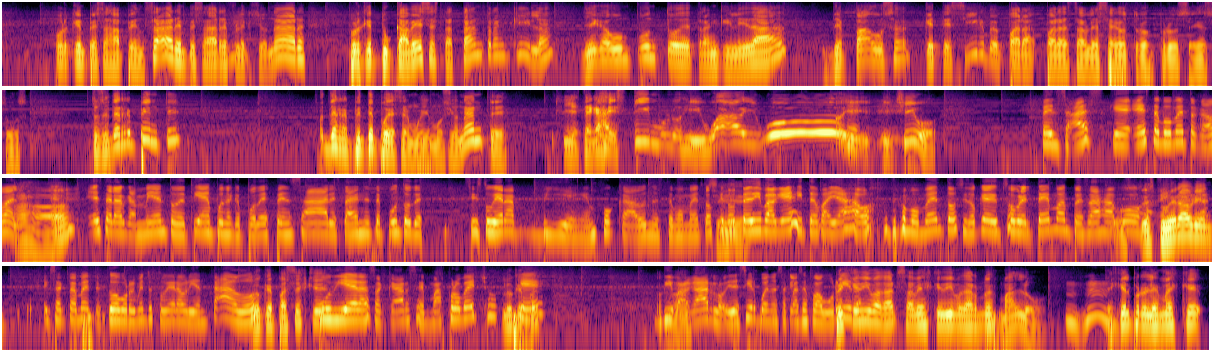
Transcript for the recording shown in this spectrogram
Porque empezás a pensar, empezás a reflexionar, porque tu cabeza está tan tranquila, llega a un punto de tranquilidad, de pausa, que te sirve para, para establecer otros procesos. Entonces, de repente, de repente puede ser muy emocionante. Y tengas estímulos y guau, y, ¡uh! y, y chivo. Pensás que este momento cabal, Ajá. eh, este alargamiento de tiempo en el que podés pensar, estás en este punto de si estuviera bien enfocado en este momento, Sí. que no te divagues y te vayas a otro momento, sino que sobre el tema empezás a vos. Estuviera orientado. Exactamente, tu aburrimiento estuviera orientado, Lo que pasa es que. pudiera sacarse más provecho Lo que divagarlo y decir, bueno, esa clase fue Pero es aburrida. que divagar, sabes que divagar no es malo. Es que el problema es que,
